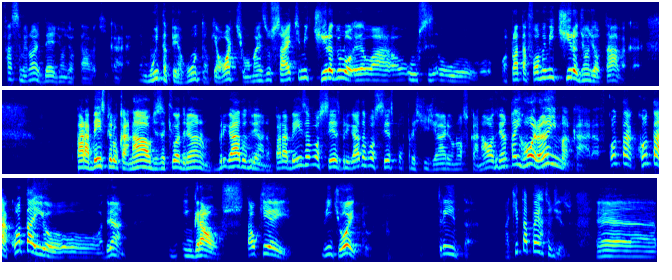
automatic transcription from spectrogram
Faço a menor ideia de onde eu estava aqui, cara. É muita pergunta, o que é ótimo, mas o site me tira do. A, o, a plataforma me tira de onde eu estava, cara. Parabéns pelo canal, diz aqui o Adriano. Obrigado, Adriano. Parabéns a vocês, obrigado a vocês por prestigiarem o nosso canal. O Adriano tá em Roraima, cara. Conta, conta, conta aí, ô, Adriano. Em graus. Tá o que aí? 28? 30? Aqui tá perto disso. É...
